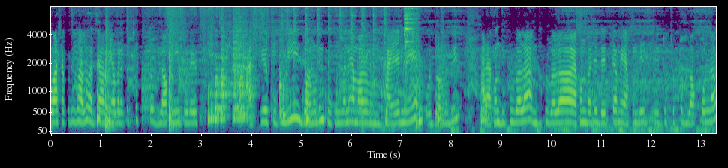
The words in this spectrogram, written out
ও আশা করি ভালো আছে। আমি আবার একটা ছোট্ট ব্লগ নিয়ে চলে এসেছি। আজকে পুকুরি, জন্মদিন। পুকুরি মানে আমার ভাইয়ের মেয়ে, ওর জন্মদিন। আর এখন দুপুরবেলা দুপুরবেলা এখন বাজে দেড়টা, আমি এখন যে একটু ছোট্ট ব্লগ করলাম।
